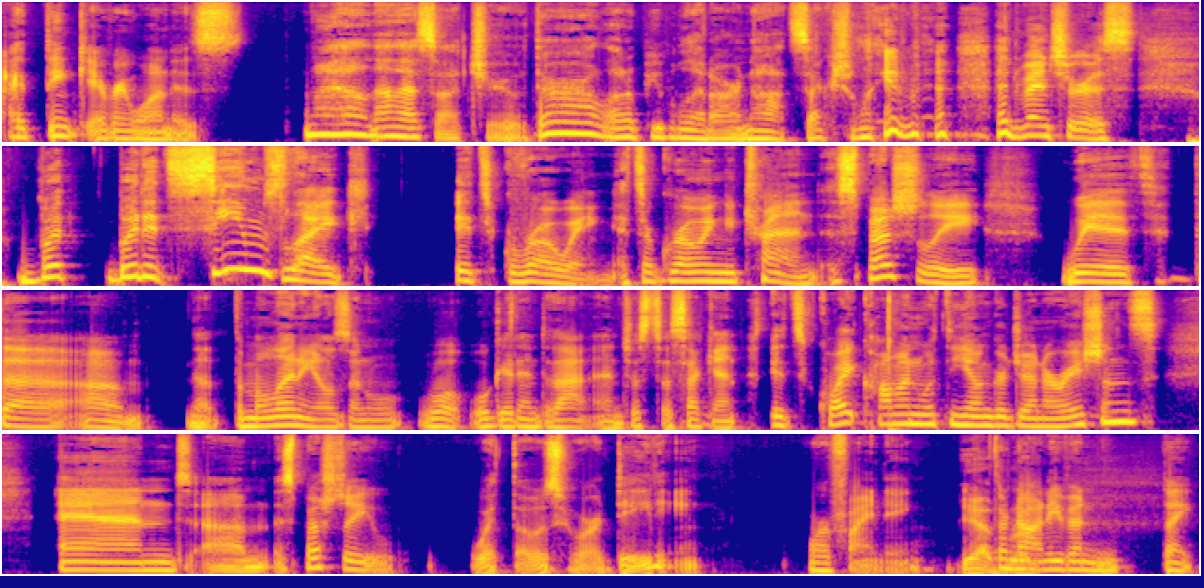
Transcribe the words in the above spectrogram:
I think everyone is, well, no, that's not true. There are a lot of people that are not sexually adventurous, but, but it seems like it's growing. It's a growing trend, especially with the um, the, the millennials, and we'll we'll get into that in just a second. It's quite common with the younger generations, and um, especially with those who are dating or finding. Yeah, they're not even like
